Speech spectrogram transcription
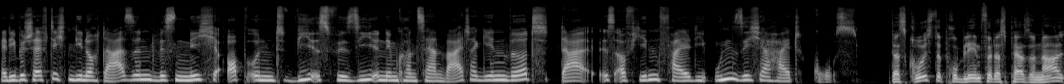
Ja, die Beschäftigten, die noch da sind, wissen nicht, ob und wie es für sie in dem Konzern weitergehen wird. Da ist auf jeden Fall die Unsicherheit groß. Das größte Problem für das Personal.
